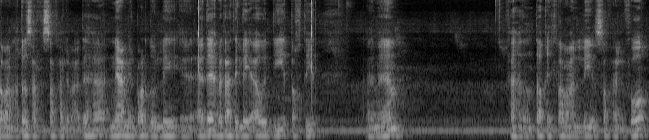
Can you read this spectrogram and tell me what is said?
طبعا هتظهر في الصفحة اللي بعدها. نعمل برضو اللي الأداة بتاعت ال layout دي التخطيط. أمام فهتنتقل طبعا للصفحة اللي فوق.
